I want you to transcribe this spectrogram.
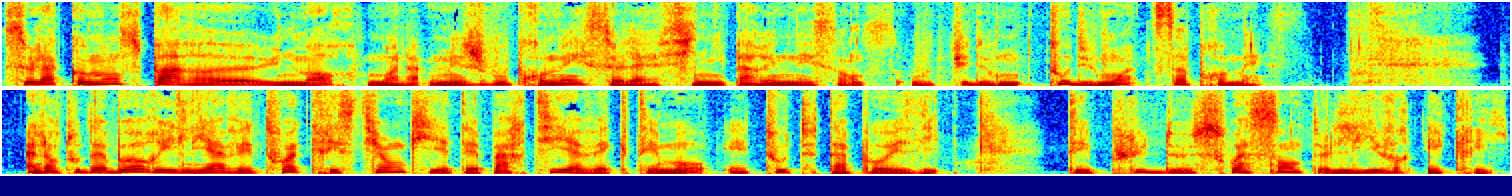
Cela commence par euh, une mort, voilà, mais je vous promets, cela finit par une naissance, ou tout du, tout du moins sa promesse. Alors tout d'abord, il y avait toi, Christian, qui étais parti avec tes mots et toute ta poésie, tes plus de 60 livres écrits,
